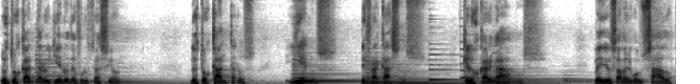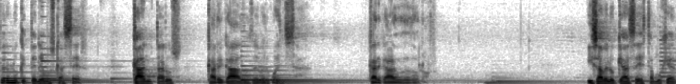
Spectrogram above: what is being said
nuestros cántaros llenos de frustración, nuestros cántaros llenos de fracasos, que los cargamos medios avergonzados, pero es lo que tenemos que hacer, cántaros cargados de vergüenza, cargados de dolor. ¿Y sabe lo que hace esta mujer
